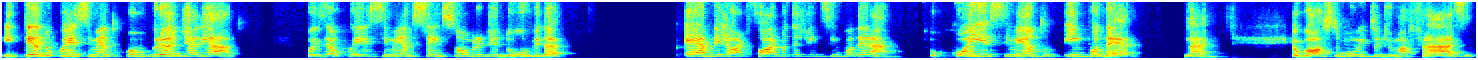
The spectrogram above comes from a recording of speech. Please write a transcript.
e tendo conhecimento como grande aliado, pois é o conhecimento, sem sombra de dúvida, é a melhor forma da gente se empoderar. O conhecimento empodera, né? Eu gosto muito de uma frase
